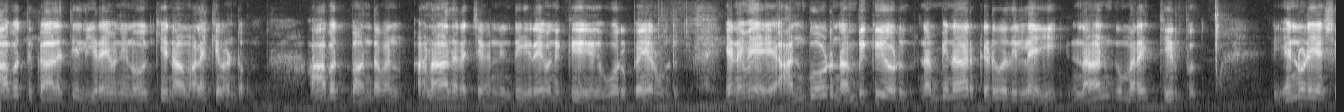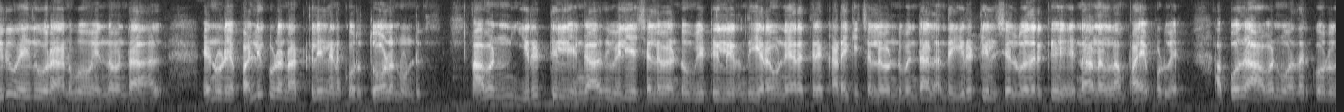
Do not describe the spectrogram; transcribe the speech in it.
ஆபத்து காலத்தில் இறைவனை நோக்கி நாம் அழைக்க வேண்டும். ஆபத் பாந்தவன் அநாதரட்சகன் என்று இறைவனுக்கு ஒரு பெயர் உண்டு. எனவே அன்போடு நம்பிக்கையோடு நம்பினார் கெடுவதில்லை நான்கு மறை தீர்ப்பு. என்னுடைய சிறு வயது ஒரு அனுபவம் என்னவென்றால் என்னுடைய பள்ளிக்கூட நாட்களில் எனக்கு ஒரு தோழன் உண்டு. அவன் இருட்டில் எங்காவது வெளியே செல்ல வேண்டும். வீட்டில் இருந்து இரவு நேரத்திலே கடைக்கு செல்ல வேண்டும் என்றால் அந்த இருட்டில் செல்வதற்கு நானெல்லாம் பயப்படுவேன். அப்போது அவன் அதற்கு ஒரு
